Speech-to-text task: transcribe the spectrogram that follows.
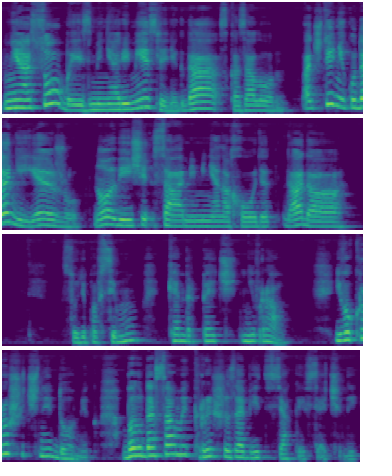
«Не особо из меня ремесленник, да?» – сказал он. «Почти никуда не езжу, но вещи сами меня находят. Да-да». Судя по всему, Кемберпэтч не врал. Его крошечный домик был до самой крыши забит всякой всячиной,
